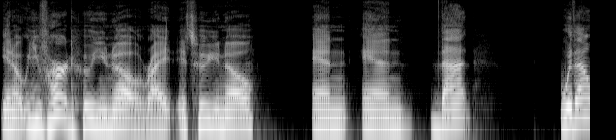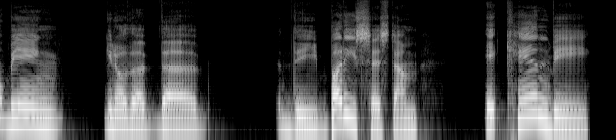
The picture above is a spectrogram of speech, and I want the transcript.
you know you've heard who you know, right? It's who you know, and and that without being you know the the the buddy system, it can be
